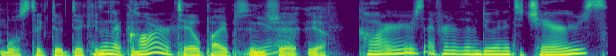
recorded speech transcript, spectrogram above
will stick their dick in In their car. tailpipes and Yeah. shit. Yeah. Cars, I've heard of them doing it to chairs.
